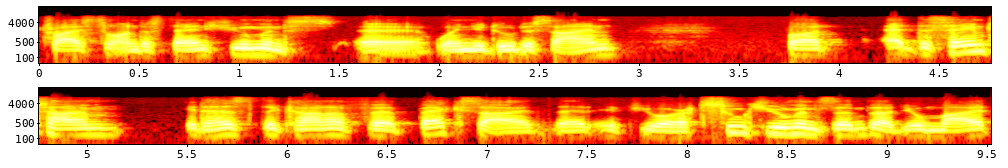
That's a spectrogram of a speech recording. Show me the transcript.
tries to understand humans uh, when you do design, but at the same time, it has the kind of uh, backside that if you are too human centered, you might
